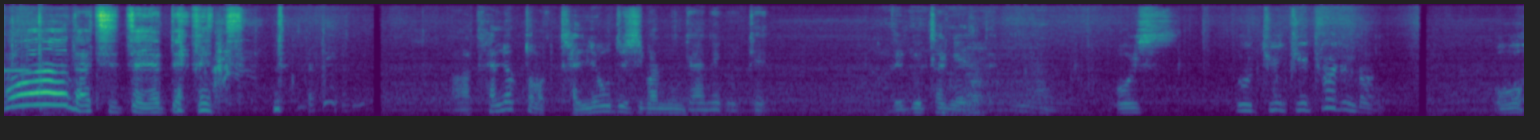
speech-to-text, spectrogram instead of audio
아, 나 진짜 얘 때문에. 아, 탄력도 막 달려오듯이 받는 게 아니고 이렇게 느긋하게 해야 되구나. 오이씨. 어, 뒤, 뒤 틀어진다. 오.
